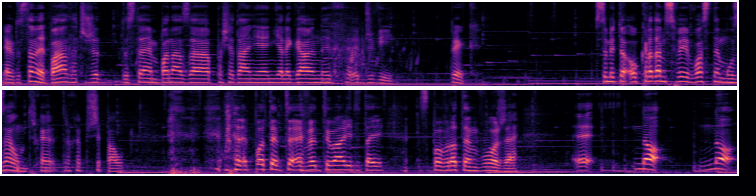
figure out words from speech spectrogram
Jak dostanę bana, to znaczy, że dostałem bana za posiadanie nielegalnych drzwi. Pyk. W sumie to okradam swoje własne muzeum, trochę, trochę przypał. Ale potem to ewentualnie tutaj z powrotem włożę. E, no, no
